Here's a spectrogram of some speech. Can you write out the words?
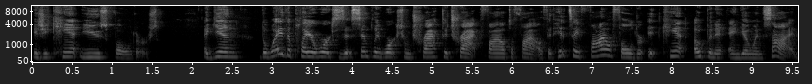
is you can't use folders. Again, the way the player works is it simply works from track to track, file to file. If it hits a file folder, it can't open it and go inside.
